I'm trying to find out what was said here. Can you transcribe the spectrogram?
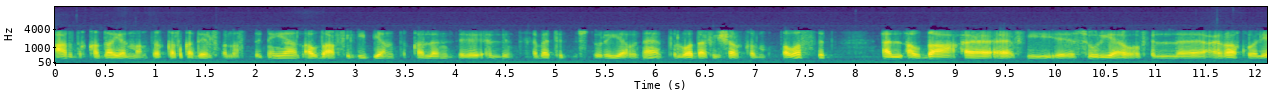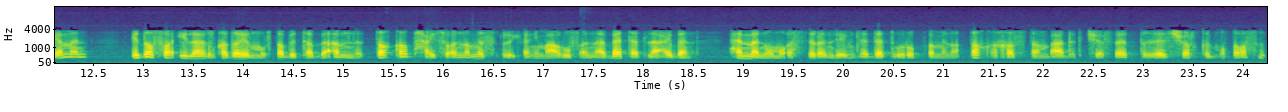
عرض قضايا المنطقة القضية الفلسطينية الأوضاع في ليبيا انتقالا للانتخابات الدستورية هناك الوضع في شرق المتوسط الأوضاع آه، في سوريا وفي العراق واليمن إضافة إلى القضايا المرتبطة بأمن الطاقة بحيث أن مصر يعني معروف أنها باتت لاعبا هاما ومؤثرا لإمدادات أوروبا من الطاقة خاصة بعد اكتشافات غاز شرق المتوسط.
